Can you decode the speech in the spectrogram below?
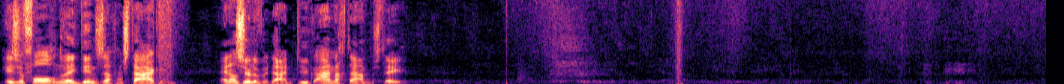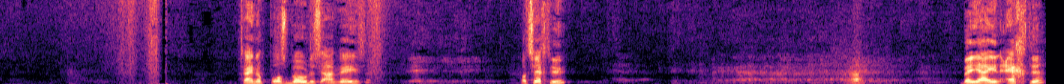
is er volgende week dinsdag een staking. En dan zullen we daar natuurlijk aandacht aan besteden. Zijn er postbodes aanwezig? Wat zegt u? Ja? Ben jij een echte?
